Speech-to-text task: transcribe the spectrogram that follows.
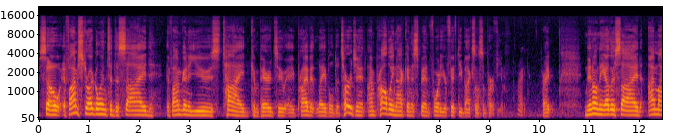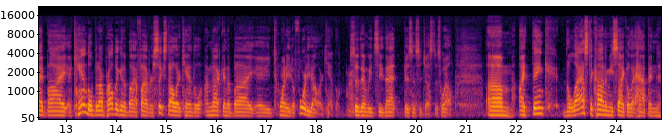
So if I'm struggling to decide if I'm going to use Tide compared to a private label detergent, I'm probably not going to spend 40 or 50 bucks on some perfume, Right. right? And then on the other side, I might buy a candle, but I'm probably going to buy a five or six dollar candle. I'm not going to buy a twenty to forty dollar candle. So then we'd see that business adjust as well. Um, I think the last economy cycle that happened,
